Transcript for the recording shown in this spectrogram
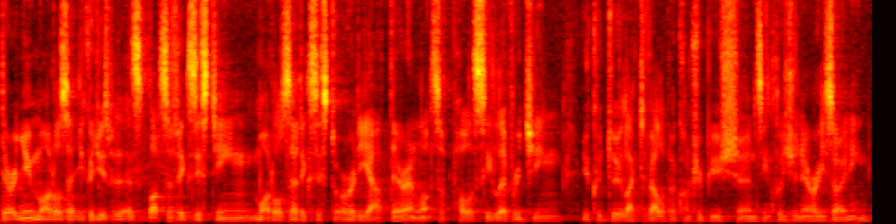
There are new models that you could use, but there's lots of existing models that exist already out there and lots of policy leveraging you could do, like developer contributions, inclusionary zoning.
